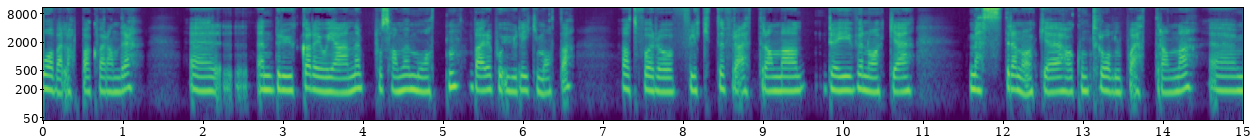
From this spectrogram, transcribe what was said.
overlapper hverandre. Eh, en bruker det jo gjerne på samme måten, bare på ulike måter. At for å flykte fra et eller annet, døyve noe, mestre noe, ha kontroll på et eller annet. Eh,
